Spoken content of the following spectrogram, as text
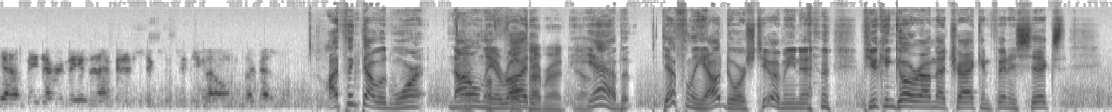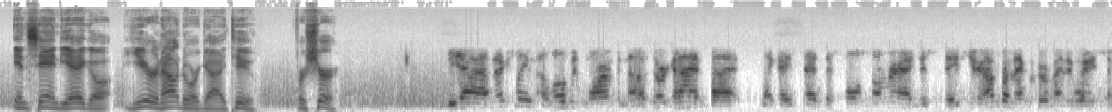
yeah, I made every main, and I finished sixth in San Diego. That one was my best one. I think that would warrant not A- only a a, ride, full-time ride, yeah. but definitely outdoors too. I mean, if you can go around that track and finish sixth in San Diego, you're an outdoor guy too, for sure. Yeah, I'm actually a little bit more of an outdoor guy, but like I said, this whole summer I just stayed here. I'm from Ecuador, by the way, so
